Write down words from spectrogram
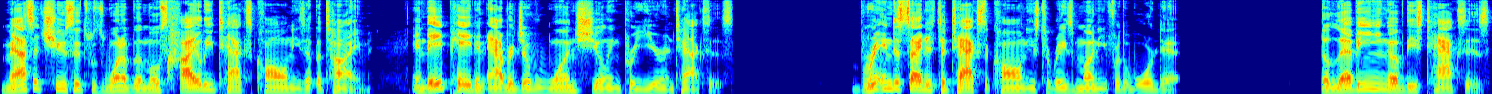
Massachusetts was one of the most highly taxed colonies at the time, and they paid an average of one shilling per year in taxes. Britain decided to tax the colonies to raise money for the war debt. The levying of these taxes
